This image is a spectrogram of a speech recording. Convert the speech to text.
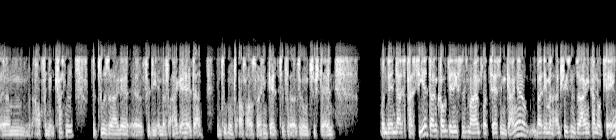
ähm, auch von den Kassen eine Zusage äh, für die MFA-Gehälter in Zukunft auch ausreichend Geld zur Verfügung zu stellen. Und wenn das passiert, dann kommt wenigstens mal ein Prozess in Gange, bei dem man anschließend sagen kann, okay,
